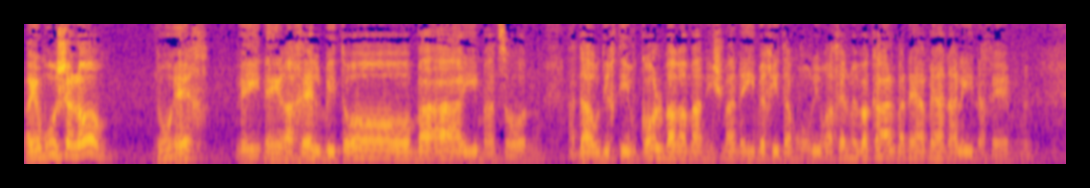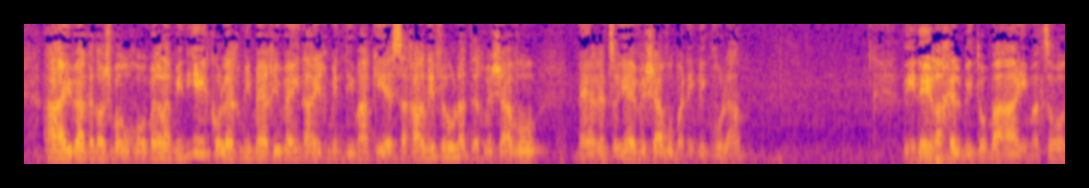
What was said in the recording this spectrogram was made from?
ויאמרו, שלום. נו, איך? והנה רחל ביתו באה עם הצאן. הדאו דכתיב כל ברמה נשמע נהי בכי תמרורים רחל מבכה על בניה מהנה להנחם. היי, והקדוש ברוך הוא אומר לה, מנעי קולך מבכי ועינייך מן דמעה, כי יש שכר לפעולתך ושבו מארץ אויב ושבו בנים לגבולם. והנה רחל ביתו באה עם הצאן,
